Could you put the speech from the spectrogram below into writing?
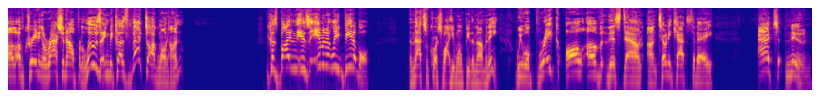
of, of creating a rationale for losing because that dog won't hunt. Because Biden is imminently beatable. And that's, of course, why he won't be the nominee. We will break all of this down on Tony Katz today at noon.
